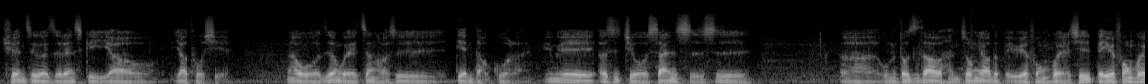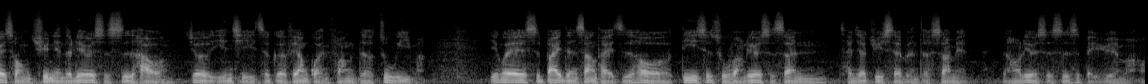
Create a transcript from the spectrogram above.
劝这个泽连斯基要要妥协？那我认为正好是颠倒过来，因为二十九、三十是。呃，我们都知道很重要的北约峰会。其实北约峰会从去年的六月十四号就引起这个非常广泛的注意嘛，因为是拜登上台之后第一次出访，六月十三参加 G7 的上面然后六月十四是北约嘛，哦，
